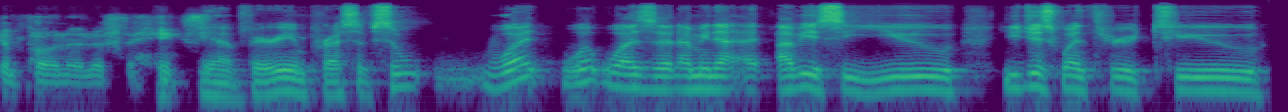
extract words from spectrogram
component of things. Yeah, very impressive. So, what what was it? I mean, obviously, you you just went through two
